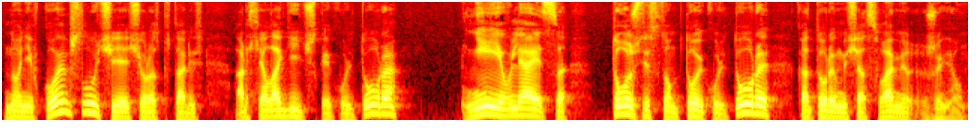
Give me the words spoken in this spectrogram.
Но ни в коем случае, я еще раз повторюсь, археологическая культура не является тождеством той культуры, которой мы сейчас с вами живем.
